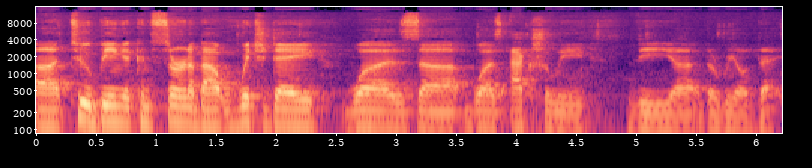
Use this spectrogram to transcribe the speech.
uh, to being a concern about which day was, uh, was actually the, the real day.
